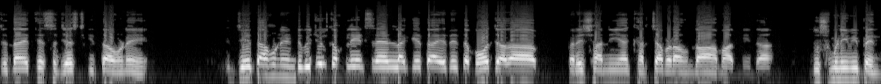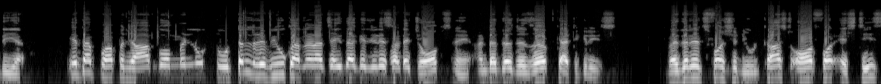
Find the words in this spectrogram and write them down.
ਜਿੱਦਾਂ ਇੱਥੇ ਸੁਜੈਸਟ ਕੀਤਾ ਹੁਣੇ, ਜੇ ਤਾਂ ਹੁਣ ਇੰਡੀਵਿਜੂਅਲ ਕੰਪਲੇਂਟਸ ਲੈਣ ਲੱਗੇ ਤਾਂ ਇਹਦੇ ਤੇ ਬਹੁਤ ਜ਼ਿਆਦਾ ਪਰੇਸ਼ਾਨੀ ਆ, ਖਰਚਾ ਬੜਾ ਹੁੰਦਾ ਆਮ ਆਦਮੀ ਦਾ। ਦੁਸ਼ਮਣੀ ਵੀ ਪੈਂਦੀ ਆ। ਇਹ ਤਾਂ ਪੰਜਾਬ ਗਵਰਨਮੈਂਟ ਨੂੰ ਟੋਟਲ ਰਿਵਿਊ ਕਰ ਲੈਣਾ ਚਾਹੀਦਾ ਕਿ ਜਿਹੜੇ ਸਾਡੇ ਜੌਬਸ ਨੇ under the reserve categories whether it's for scheduled caste ਔਰ for STs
